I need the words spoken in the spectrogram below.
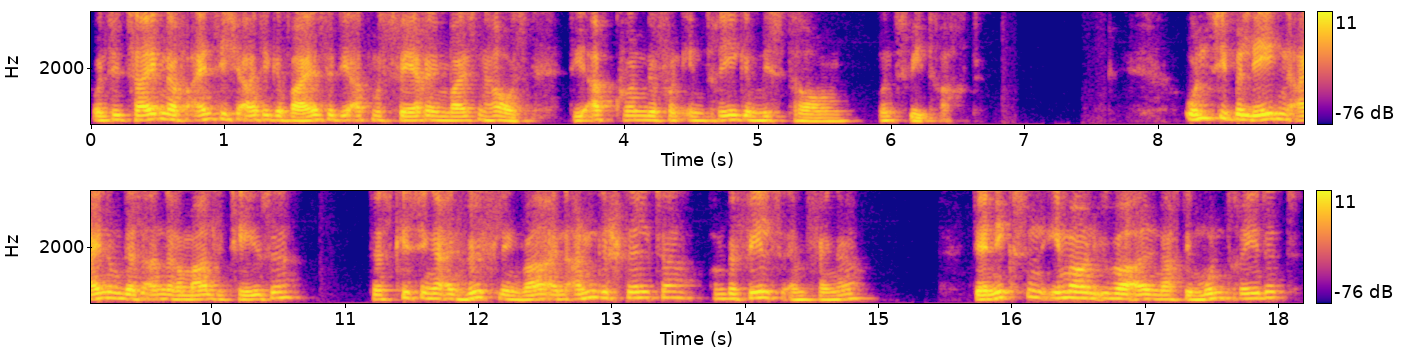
Und sie zeigen auf einzigartige Weise die Atmosphäre im Weißen Haus, die Abgründe von Intrige, Misstrauen und Zwietracht. Und sie belegen ein um das andere Mal die These, dass Kissinger ein Höfling war, ein Angestellter und Befehlsempfänger, der Nixon immer und überall nach dem Mund redet,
